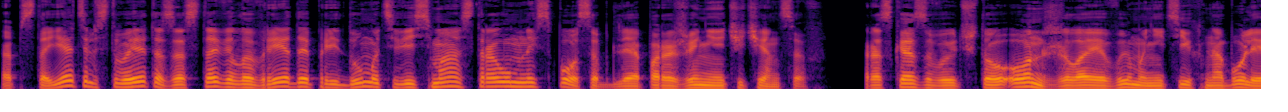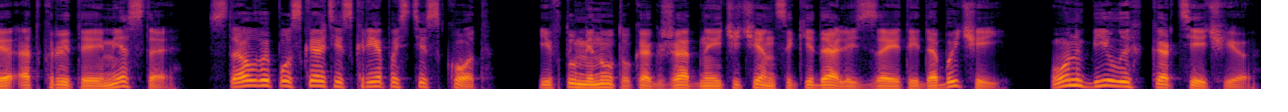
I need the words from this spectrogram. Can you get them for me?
Обстоятельство это заставило Вреда придумать весьма остроумный способ для поражения чеченцев. Рассказывают, что он, желая выманить их на более открытое место, стал выпускать из крепости скот, и в ту минуту, как жадные чеченцы кидались за этой добычей, он бил их картечью.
